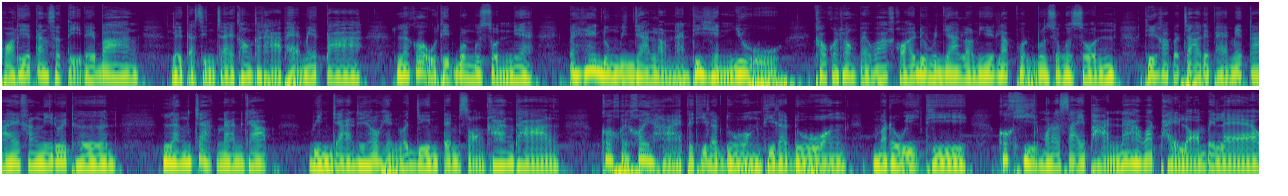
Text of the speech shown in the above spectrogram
พอที่จะตั้งสติได้บ้าง เลยตัดสินใจท่องคาถาแผ่เมตตา แล้วก็อุทิศบุญกุศลเนี่ยไปให้ดวงวิญญาณเหล่านั้นที่เห็นอยู่ เขาก็ท่องไปว่าขอให้ดวงวิญญาณเหล่านี้รับผลบุญส่วนกุศลที่ข้าพเจ้าได้แผ่เมตตาให้ครั้งนี้ด้วยเทินหลังจากนั้นครับวิญญาณที่เขาเห็นว่ายืนเต็มสองข้างทาง ก็ค่อยๆ หายไปทีละดวง ทีละดวง มารู้อีกที ก็ขี่มอเตอร์ไซค์ผ่านหน้าวัดไผ่ล้อมไปแล้ว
